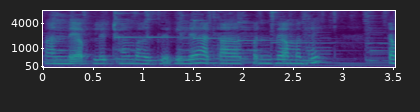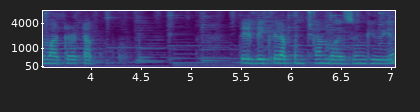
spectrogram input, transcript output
कांदे आपले छान भाजले गेले. आता आपण त्यामध्ये टमाटर टाकू. ते देखील आपण छान भाजून घेऊया.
